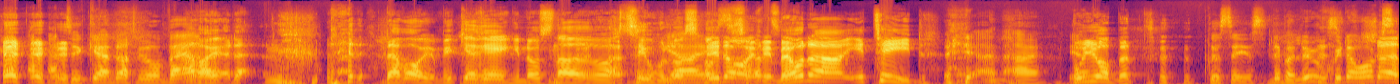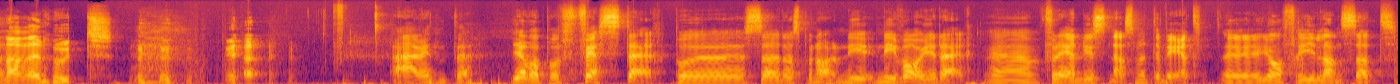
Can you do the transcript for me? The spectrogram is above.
jag tycker ändå att vi var Det det, det var ju mycket regn och snö och sol och Ja, så. Idag är vi båda i tid Ja, nej, på ja, jobbet. precis. Det var lunch idag också. Förtjänar en hutt. Nej, jag vet inte. Jag var på fest där på Södra Esplanad. Ni, ni var ju där. Eh, för er lyssnare som inte vet. Eh, jag har frilansat.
